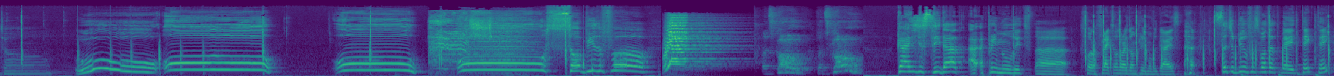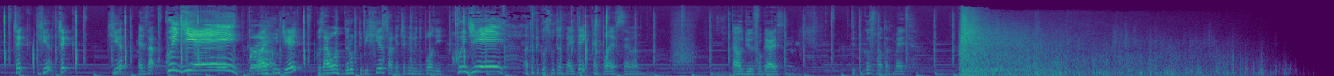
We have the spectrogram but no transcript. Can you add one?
Finito. Ooh! Ooh! Ooh! Ooh! So beautiful! Let's go! Let's go! Guys, did you see that? I, I pre-moved it uh, for a flex, although I don't pre-move it, guys. Such a beautiful spot that made. Take, take, check, here, check, here, and that. Queen G8! Why Queen G8? Because I want the rook to be here so I can check him with the pony. Queen G8! A typical smother mate take and pawn F7. That was beautiful, guys. Typical smother mate.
